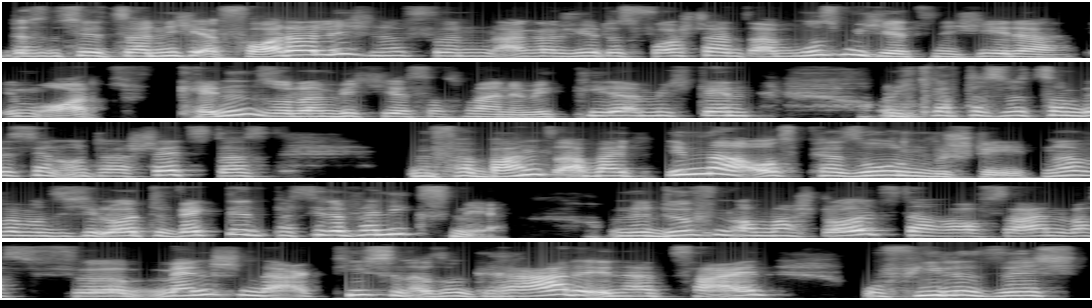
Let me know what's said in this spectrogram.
Das ist jetzt dann nicht erforderlich. Ne? Für ein engagiertes Vorstandsamt muss mich jetzt nicht jeder im Ort kennen, sondern wichtig ist, dass meine Mitglieder mich kennen. Und ich glaube, das wird so ein bisschen unterschätzt, dass Verbandsarbeit immer aus Personen besteht. Ne? Wenn man sich die Leute wegnimmt, passiert einfach nichts mehr. Und wir dürfen auch mal stolz darauf sein, was für Menschen da aktiv sind. Also gerade in einer Zeit, wo viele sich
